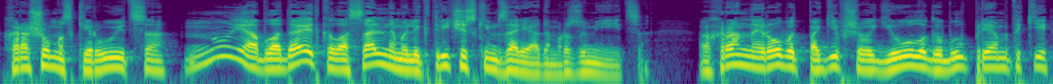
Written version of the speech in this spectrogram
хорошо маскируется, ну и обладает колоссальным электрическим зарядом, разумеется. Охранный робот погибшего геолога был прямо-таки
